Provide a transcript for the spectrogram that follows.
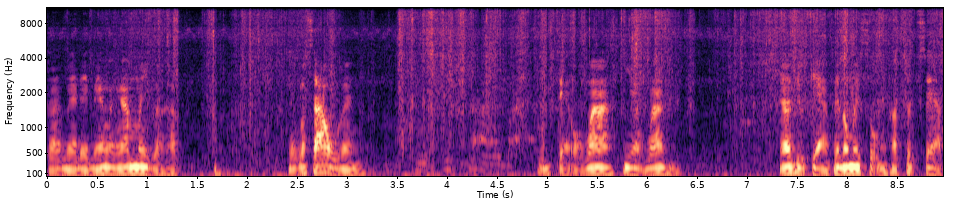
ตาแม่ได้แมงละง่ำมาอีกแล้วครับหมกละเศร้าแม่น มันแตกออกมาเหี่ยวออกมาแล้วสิแกงเส้นต้องไม่สมครับแซ่บ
